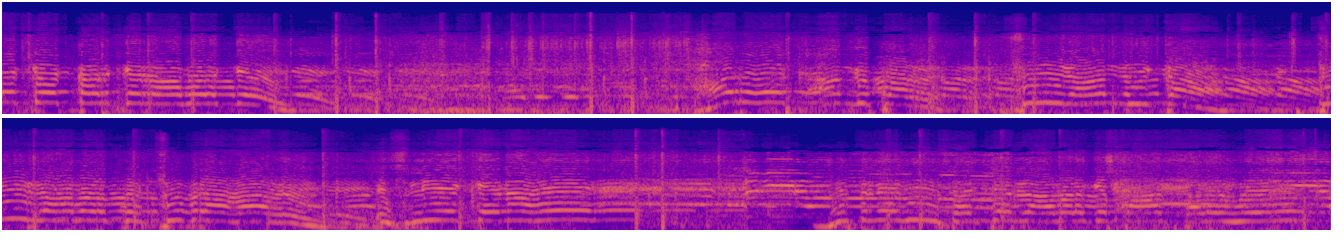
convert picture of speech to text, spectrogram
एक एक करके रावण के हर एक अंग पर श्री राम जी का तीर रावण को चुभ रहा है इसलिए कहना है जितने भी सज्जन रावण के पास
